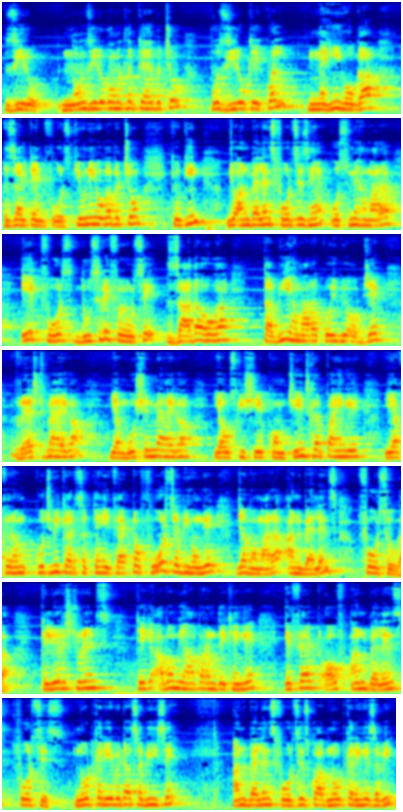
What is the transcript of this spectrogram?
zero. Non zero का मतलब क्या है बच्चों? वो zero के equal नहीं होगा resultant force क्यों नहीं होगा बच्चों? क्योंकि जो अनबैलेंस फोर्सेस हैं, उसमें हमारा एक फोर्स दूसरे फोर्स से ज़्यादा होगा, तभी हमारा कोई भी ऑब्जेक्ट रेस्ट में आएगा या मोशन में आएगा या उसकी शेप को हम चेंज कर पाएँगे या फिर हम कुछ भी कर सकते हैं। इफ़ेक्ट ऑफ़ फोर्स जब भी होंगे, जब हमारा अनबैलेंस फोर्स होगा। क्लियर स्टूडेंट्स ठीक है, अब हम यहाँ पर हम देखेंगे effect of unbalance forces note करिए बेटा सभी इसे। अनबैलेंस फोर्सेस को आप नोट करेंगे सभी।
